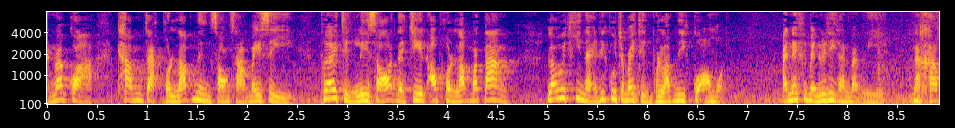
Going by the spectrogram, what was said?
นมากกว่าทำจากผลลัพธ์ 1 2 3ไป4เพื่อให้ถึงรีซอสแต่จีนเอาผลลัพธ์มาตั้ง แล้ววิธีไหนที่กูจะไปถึงผลลัพธ์นี้กูเอาหมด อันนี้คือเป็นวิธีการแบบนี้นะครับ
